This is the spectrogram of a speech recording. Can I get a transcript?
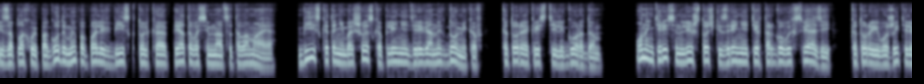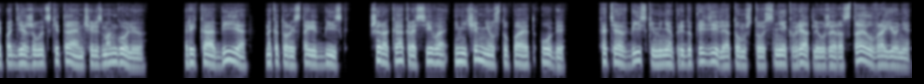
Из-за плохой погоды мы попали в Бийск только 5-17 мая. Бийск — это небольшое скопление деревянных домиков, которые окрестили городом. Он интересен лишь с точки зрения тех торговых связей, которые его жители поддерживают с Китаем через Монголию. Река Бия, на которой стоит Бийск, широка, красива и ничем не уступает обе. Хотя в Бийске меня предупредили о том, что снег вряд ли уже растаял в районе,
